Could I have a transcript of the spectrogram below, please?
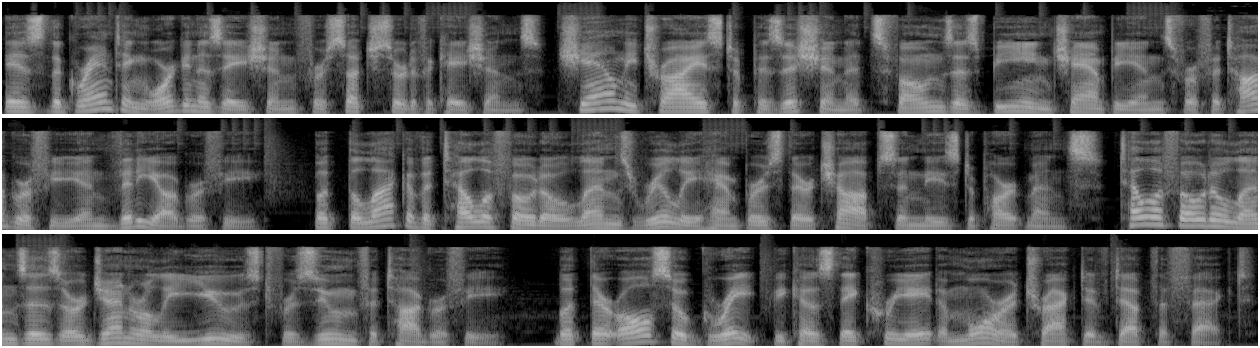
is the granting organization for such certifications. Xiaomi tries to position its phones as being champions for photography and videography, but the lack of a telephoto lens really hampers their chops in these departments. Telephoto lenses are generally used for zoom photography, but they're also great because they create a more attractive depth effect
